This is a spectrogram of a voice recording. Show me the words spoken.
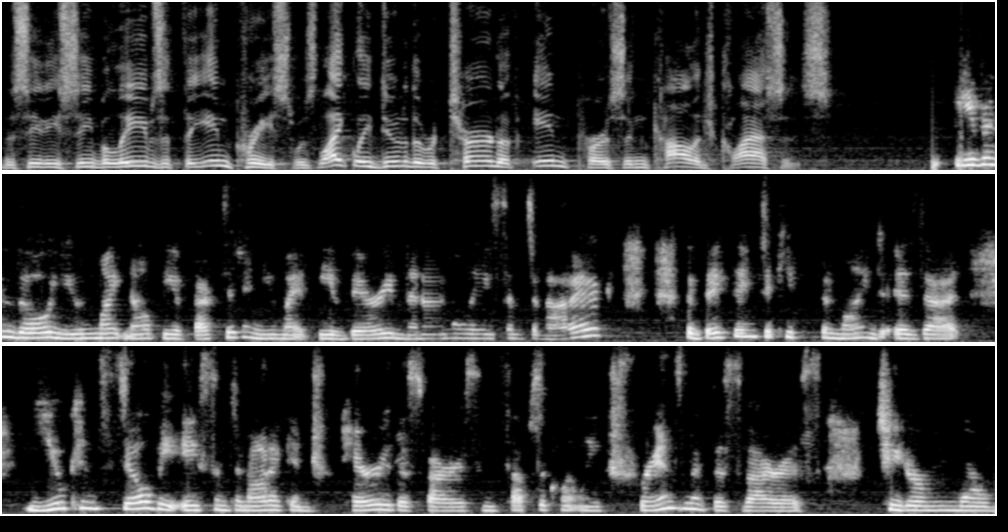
The CDC believes that the increase was likely due to the return of in person college classes even though you might not be affected and you might be very minimally symptomatic, the big thing to keep in mind is that you can still be asymptomatic and carry this virus and subsequently transmit this virus to your more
